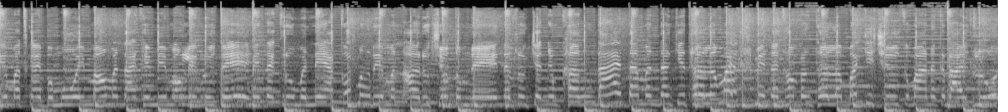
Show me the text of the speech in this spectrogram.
រៀនមួយថ្ងៃ6ម៉ោងមិនដែលឃើញមានម៉ោងលេងនោះទេ មានតែគ្រូម្នាក់គាត់បង្រៀនមិនឲ្យរូបខ្ញុំទំនេរនៅក្នុងចិត្តខ្ញុំខឹងដែរតែមិនដឹងជាធ្វើល្មិចមានតែខំប្រឹងធ្វើល្បិចជាឈឺក្បាលនៅក្តៅខ្លួន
